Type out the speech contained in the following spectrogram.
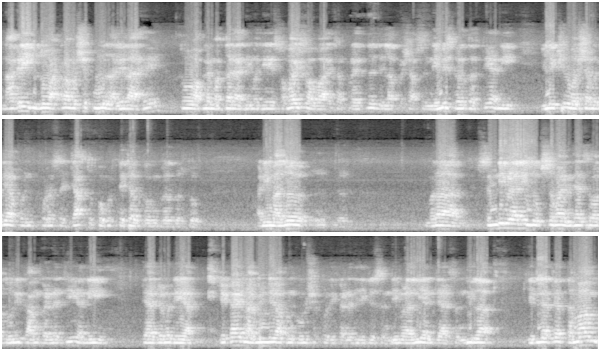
नागरिक जो अठरा वर्ष पूर्ण झालेला आहे तो आपल्या मतदार यादीमध्ये समावेश व्हावा याचा प्रयत्न जिल्हा प्रशासन नेहमीच करत असते आणि इलेक्शन वर्षामध्ये आपण थोडस जास्त फोकस त्याच्यावर करून करत असतो. आणि माझं मला संधी मिळाली लोकसभा विधानसभा दोन्ही काम करण्याची आणि त्याच्यामध्ये जे काय नाविन्य आपण करू शकतो ते करण्याची देखील संधी मिळाली आणि त्या संधीला जिल्ह्यातल्या तमाम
